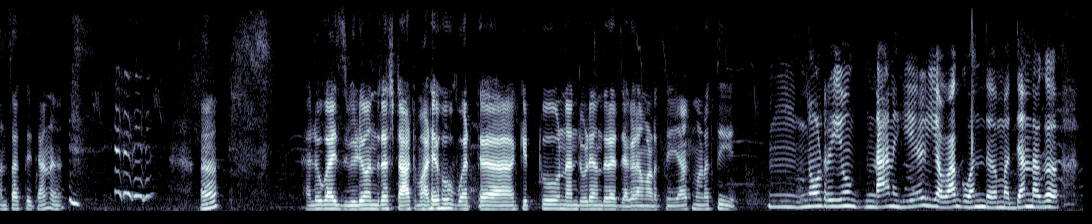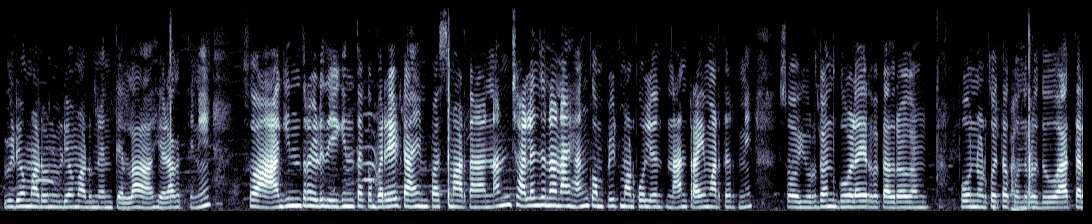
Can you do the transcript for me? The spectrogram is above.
ಅನ್ಸಾಕ್ತೈತಾನ? ಹಲೋ ಗೈಸ್ ವಿಡಿಯೋ ಅಂದ್ರೆ ಸ್ಟಾರ್ಟ್ ಮಾಡೇವು ಬಟ್ ಕಿಟ್ಟು ನನ್ನ ಜೋಡಿ ಅಂದ್ರೆ ಜಗಳ ಮಾಡಕ್ತಿ. ಯಾಕೆ ಮಾಡಕ್ತಿ? ನೋಡ್ರಿ ಇವ್ ನಾನು ಹೇಳಿ ಯಾವಾಗ ಒಂದು ಮಧ್ಯಾಹ್ನದಾಗ ವಿಡಿಯೋ ಮಾಡೋನು ವಿಡಿಯೋ ಮಾಡೋನು ಅಂತೆಲ್ಲ ಹೇಳಾಕತ್ತೀನಿ. ಸೊ ಆಗಿಂತ್ರ ಹಿಡಿದು ಈಗಿನ ತನಕ ಬರೇ ಟೈಮ್ ಪಾಸ್ ಮಾಡ್ತಾನೆ ನನ್ನ ಚಾಲೆಂಜನ್ನು ನಾ ಹೆಂಗೆ ಕಂಪ್ಲೀಟ್ ಮಾಡ್ಕೊಲಿ ಅಂತ ನಾನು ಟ್ರೈ ಮಾಡ್ತಾ ಇರ್ತೀನಿ. ಸೊ ಇವ್ರದ್ದೊಂದು ಗೋಳ ಇರ್ತೈತೆ ಅದ್ರಾಗ ಫೋನ್ ನೋಡ್ಕೊತಾ ಕುಂದ್ರೋದು ಆ ಥರ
